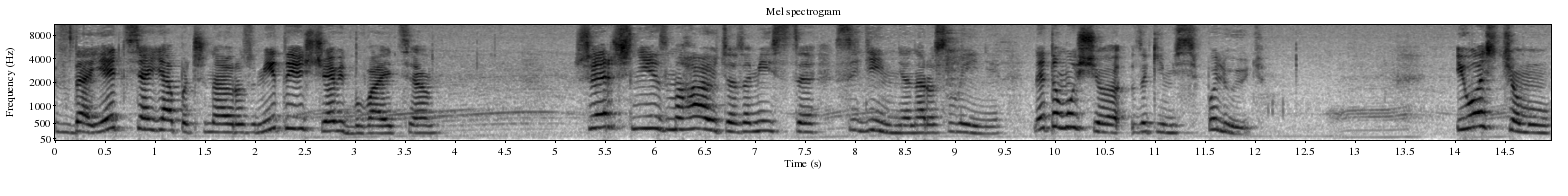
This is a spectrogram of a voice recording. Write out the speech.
Здається, я починаю розуміти, що відбувається. Шершні змагаються за місце сидіння на рослині, не тому, що за кимсь полюють. І ось чому.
